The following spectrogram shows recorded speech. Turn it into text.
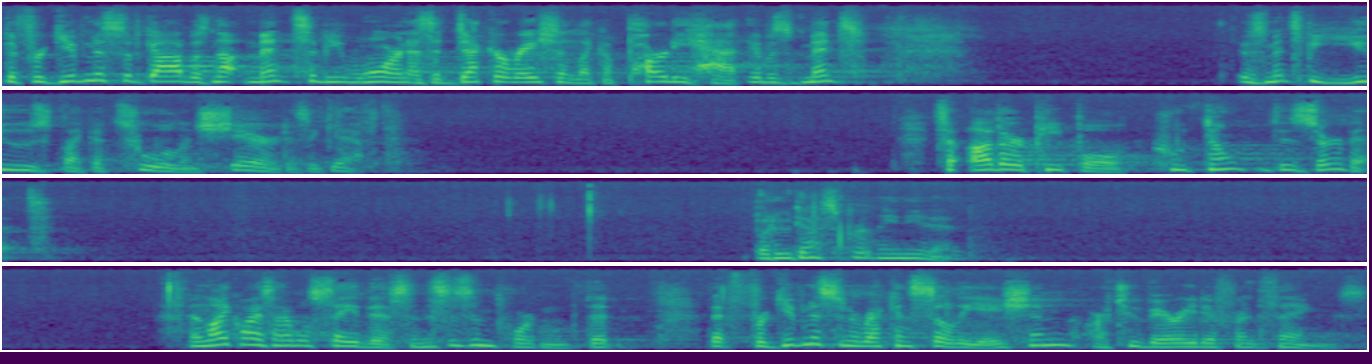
The forgiveness of God was not meant to be worn as a decoration like a party hat. It was meant, it was meant to be used like a tool and shared as a gift to other people who don't deserve it, but who desperately need it. And likewise, I will say this, and this is important, that, that forgiveness and reconciliation are two very different things.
